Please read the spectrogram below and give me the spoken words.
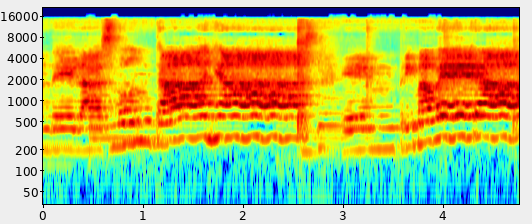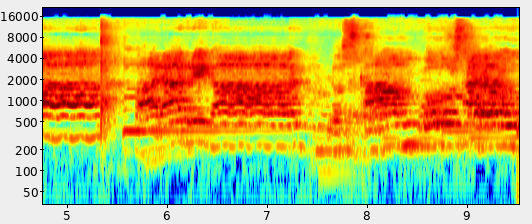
De las montañas en primavera para regar los campos araucanos.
